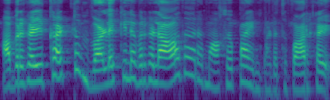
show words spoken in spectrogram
அவர்கள் கட்டும் வழக்கில் அவர்கள் ஆதாரமாக பயன்படுத்துவார்கள்.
